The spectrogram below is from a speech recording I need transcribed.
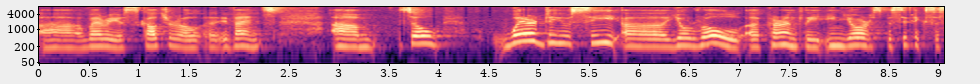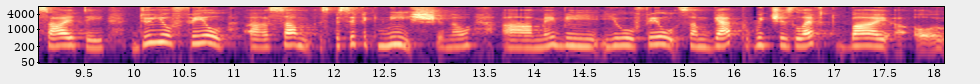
uh, various cultural events. Um, so where do you see uh, your role uh, currently in your specific society? Do you feel uh, some specific niche, you know? Uh, maybe you feel some gap which is left by uh,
